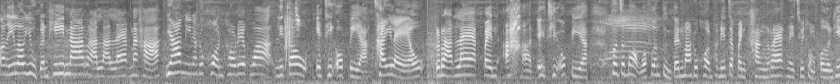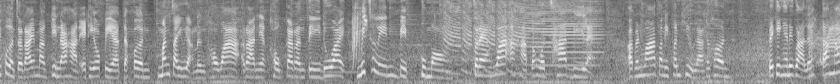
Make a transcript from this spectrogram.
ตอนนี้เราอยู่กันที่หน้าร้านร้านแรกนะคะ ย่านนี้นะทุกคนเขาเรียกว่า Little Ethiopia ใช่แล้ว ร้านแรกเป็นอาหารเอธิโอเปียเฟิร์นจะบอกว่าเฟิร์นตื่นเต้นมากทุกคนเพราะนี้จะเป็นครั้งแรกในชีวิตของเฟิร์นที่เฟิร์นจะได้มากินอาหารเอธิโอเปีย แต่เฟิร์นมั่นใจอยู่อย่างหนึ่งเพราะว่าร้านเนี้ยเขาการันตีด้วยมิชลินบิบกูมอง แสดงว่าอาหารต้องรสชาติดีแหละ เอาเป็นว่าตอนนี้เฟิร์นหิวแล้วทุกคน ไปกินกันดีกว่าเลยตามมา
